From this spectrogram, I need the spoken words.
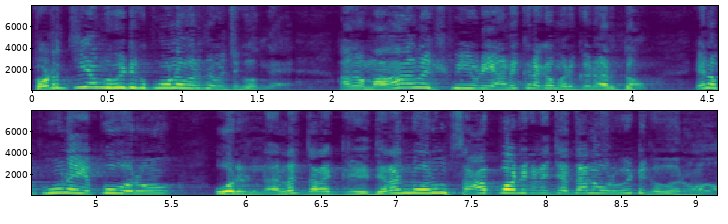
தொடர்ச்சியாக உங்கள் வீட்டுக்கு பூனை வருது வச்சுக்கோங்க. அங்கே மகாலட்சுமியுடைய அனுக்கிரகம் இருக்குன்னு அர்த்தம். ஏன்னா பூனை எப்போ வரும்? ஒரு நல்ல தனக்கு தினந்தோறும் சாப்பாடு கிடைச்சா தானே ஒரு வீட்டுக்கு வரும்.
